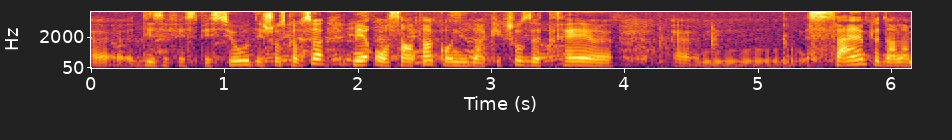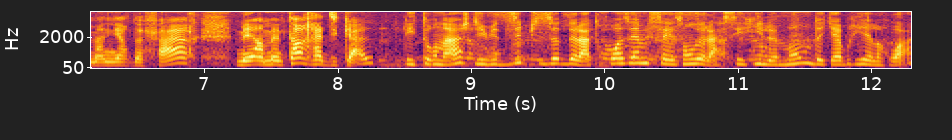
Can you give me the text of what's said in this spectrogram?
euh, des effets spéciaux, des choses comme ça? Mais on s'entend qu'on est dans quelque chose de très euh, euh, simple dans la manière de faire, mais en même temps radical. Les tournages des huit épisodes de la troisième saison de la série Le Monde de Gabriel Roy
